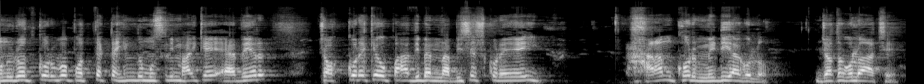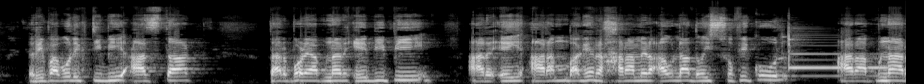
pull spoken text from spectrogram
অনুরোধ করব প্রত্যেকটা হিন্দু মুসলিম ভাইকে এদের চক্করে কেউ পা দিবেন না। বিশেষ করে এই হারামখোর মিডিয়াগুলো, যতগুলো আছে। রিপাবলিক টিভি, আজতাক, তারপরে আপনার এবিপি আর এই আরামবাগের হারামের আওলাদ ওই শফিকুল আর আপনার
